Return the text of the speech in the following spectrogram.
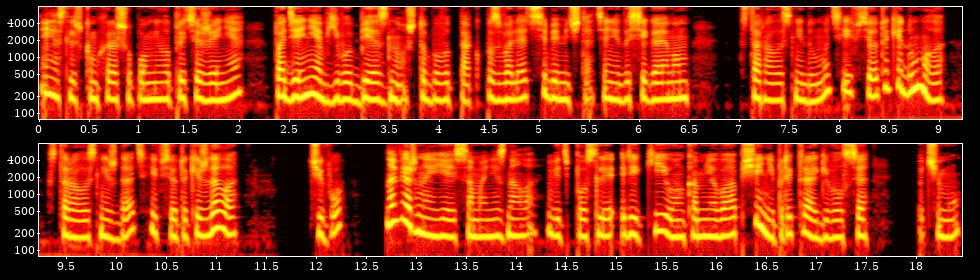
Я слишком хорошо помнила притяжение — падение в его бездну, чтобы вот так позволять себе мечтать о недосягаемом. Старалась не думать и все таки думала. Старалась не ждать и все таки ждала. Чего? Наверное, я и сама не знала, ведь после реки он ко мне вообще не притрагивался. Почему?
